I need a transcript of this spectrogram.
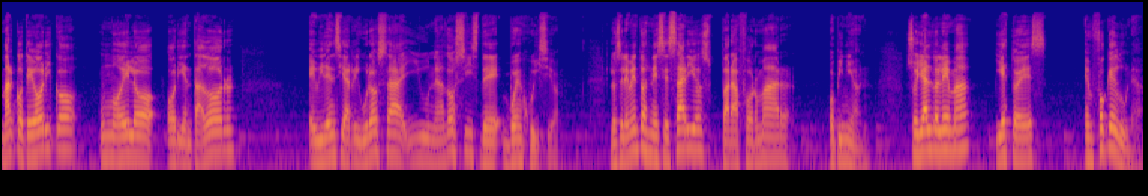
marco teórico, un modelo orientador, evidencia rigurosa y una dosis de buen juicio. Los elementos necesarios para formar opinión. Soy Aldo Lema y esto es Enfoque Duna.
